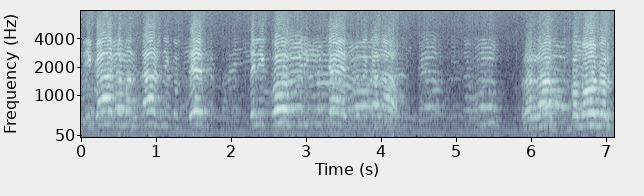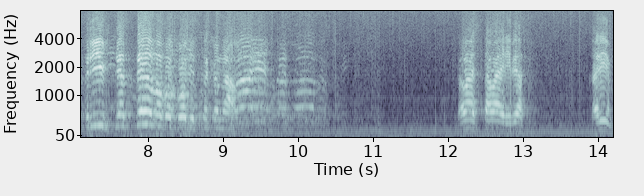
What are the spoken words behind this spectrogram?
бригада монтажников ТЭС целиком переключается на канал. Прорабство номер три всецело выходит на канал. Давай, вставай, ребят. Карим.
